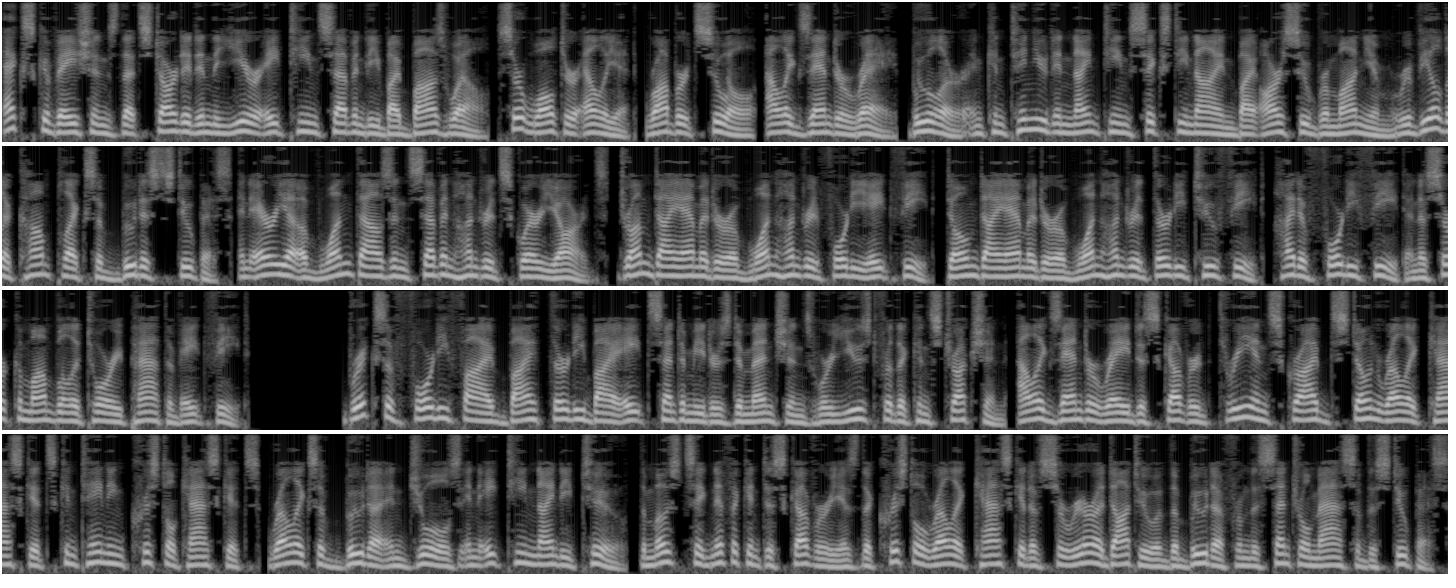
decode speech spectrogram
Excavations that started in the year 1870 by Boswell, Sir Walter Elliot, Robert Sewell, Alexander Rea, Buhler and continued in 1969 by R. Subramaniam revealed a complex of Buddhist stupas an area of 1,700 square yards, drum diameter of 148 feet, dome diameter of 132 feet, height of 40 feet and a circumambulatory path of 8 feet. Bricks of 45 by 30 by 8 cm dimensions were used for the construction. Alexander Rea discovered three inscribed stone relic caskets containing crystal caskets, relics of Buddha and jewels in 1892. The most significant discovery is the crystal relic casket of Sarira of the Buddha from the central mass of the stupas.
